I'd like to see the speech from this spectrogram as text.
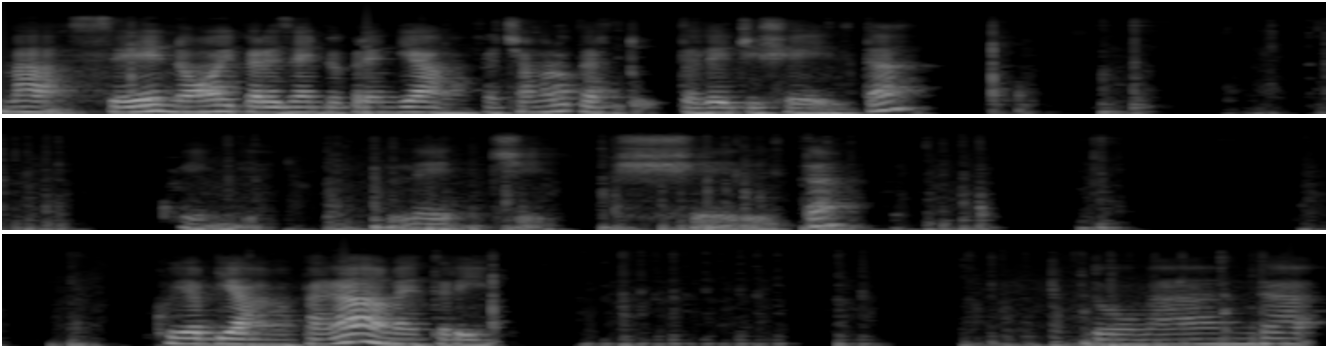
Ma se noi per esempio prendiamo facciamolo per tutte leggi scelta quindi leggi scelta qui abbiamo parametri domanda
